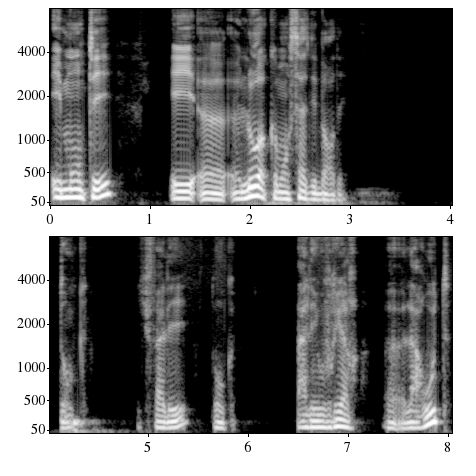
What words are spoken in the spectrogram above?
est monté et l'eau a commencé à déborder. Donc il fallait donc aller ouvrir la route,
